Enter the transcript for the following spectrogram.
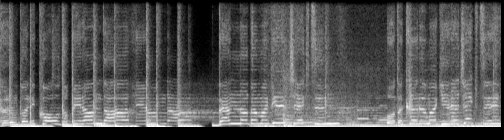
Karım panik oldu bir anda. Ben adama girecektim. O da karıma girecekti.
